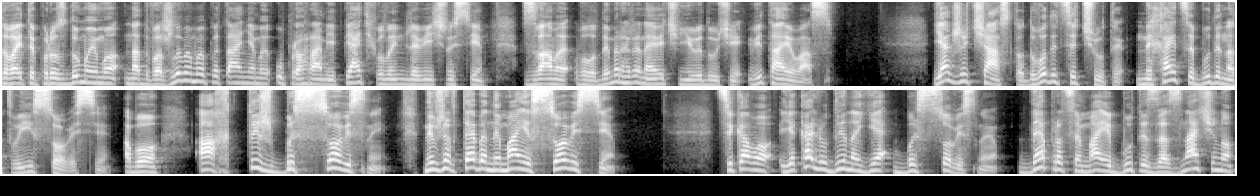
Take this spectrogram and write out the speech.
Давайте пороздумаємо над важливими питаннями у програмі «5 хвилин для вічності. З вами Володимир Гриневич, її ведучий. Вітаю вас! Як же часто доводиться чути, нехай це буде на твоїй совісті, або Ах, ти ж безсовісний! Невже в тебе немає совісті? Цікаво, яка людина є безсовісною? Де про це має бути зазначено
